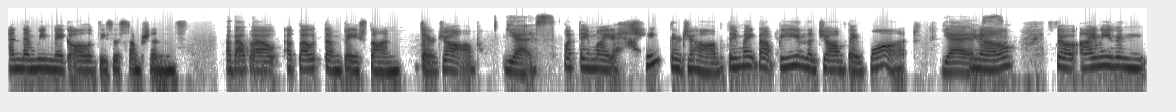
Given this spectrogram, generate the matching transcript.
And then we make all of these assumptions about about them. about them based on their job. Yes. But they might hate their job. They might not be in the job they want. Yes. You know? So I'm even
